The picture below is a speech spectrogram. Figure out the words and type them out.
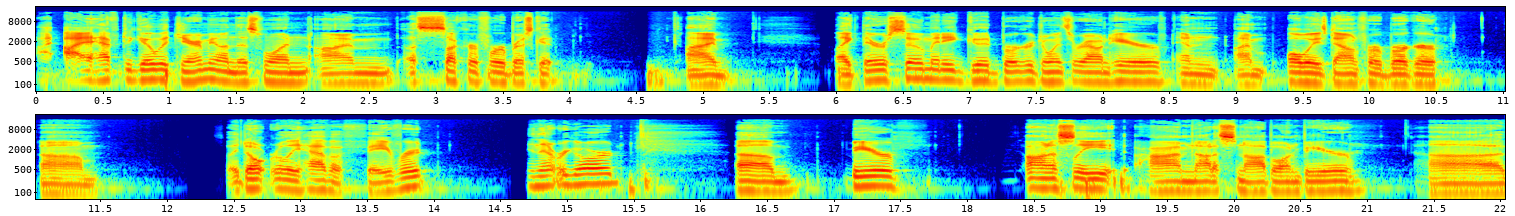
I, I have to go with Jeremy on this one. I'm a sucker for a brisket. I'm like there are so many good burger joints around here, and I'm always down for a burger. Um, I don't really have a favorite in that regard. Um, beer, honestly, I'm not a snob on beer. Uh,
